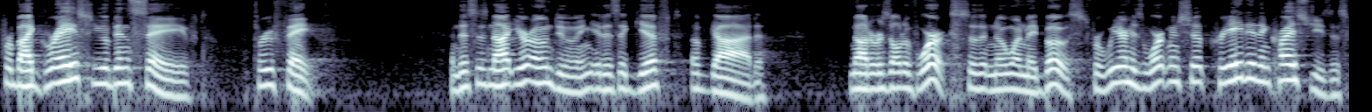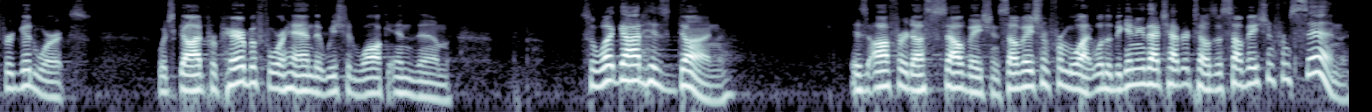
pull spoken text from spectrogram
For by grace you have been saved through faith. And this is not your own doing, it is a gift of God, not a result of works, so that no one may boast. For we are his workmanship, created in Christ Jesus for good works, which God prepared beforehand that we should walk in them. So, what God has done is offered us salvation. Salvation from what? Well, the beginning of that chapter tells us salvation from sin,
